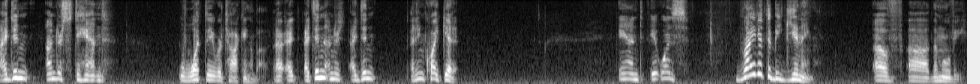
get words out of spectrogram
I didn't understand what they were talking about. I, I, I didn't under, I didn't I didn't quite get it. And it was right at the beginning of uh, the movie.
